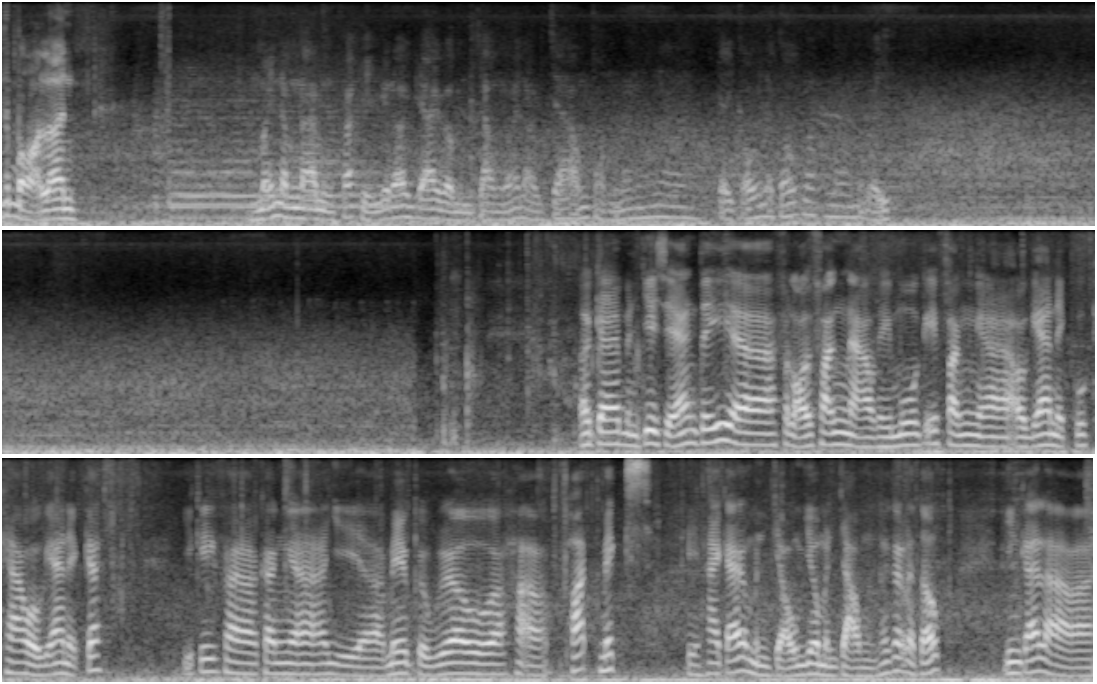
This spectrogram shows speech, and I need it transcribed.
Nó bò lên. Mấy năm nay mình phát hiện cái đó ra rồi mình trồng ở đầu cha ông trồng nó, nó cây cối nó tốt lắm nó không bị. Ok mình chia sẻ một tí uh, loại phân nào thì mua cái phân uh, organic của Cow Organic á. Với cái phân uh, gì uh, Milk Grow uh, Pot Mix thì hai cái mình trộn vô mình trồng nó rất là tốt. Nhưng cái là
